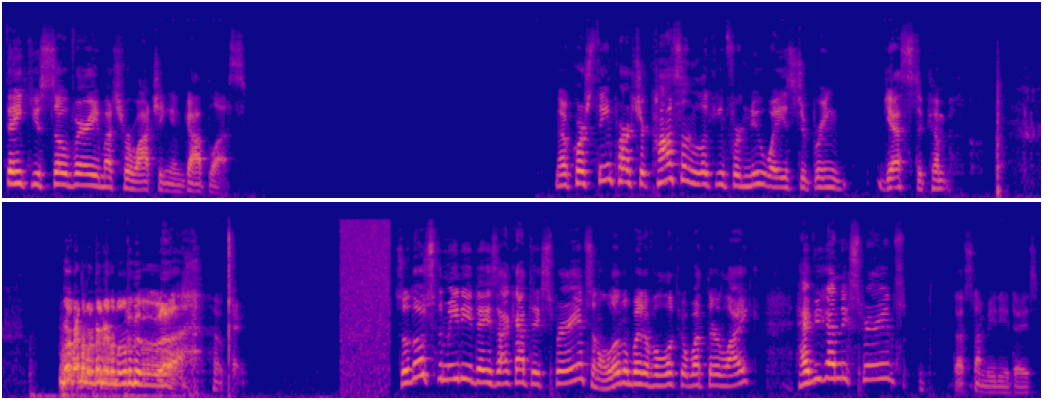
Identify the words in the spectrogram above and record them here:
Thank you so very much for watching and God bless. Now, of course, theme parks are constantly looking for new ways to bring guests to come. okay. So those are the media days I got to experience and a little bit of a look at what they're like. Have you got an experience? That's not media days.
